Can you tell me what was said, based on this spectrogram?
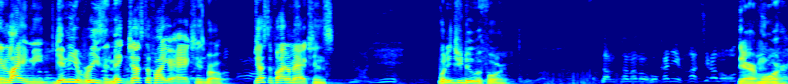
enlighten me. Give me a reason. Make justify your actions, bro. Justify them actions. What did you do before? There are more.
